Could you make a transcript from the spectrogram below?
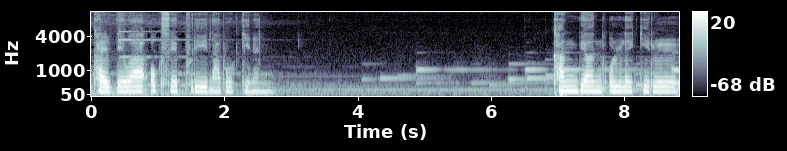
갈대와 옥새풀이 나부끼는 강변 올레길을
